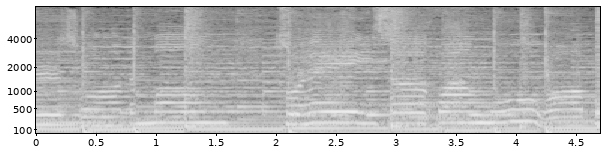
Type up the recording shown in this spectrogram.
是做的梦褪色荒芜。我不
